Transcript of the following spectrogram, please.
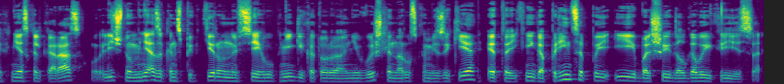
их несколько раз. Лично у меня законспектированы все его книги, которые они вышли на русском языке. Это и книга «Принципы», и «Большие долговые кризисы».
